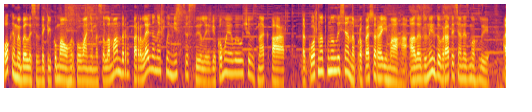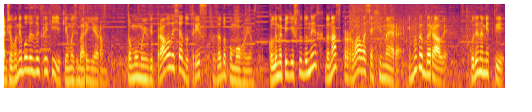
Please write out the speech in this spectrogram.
Поки ми билися з декількома угрупуваннями саламандр, паралельно знайшли місце сили, в якому я вивчив знак арт. Також наткнулися на професора і мага, але до них добратися не змогли, адже вони були закриті якимось бар'єром. Тому ми відправилися до Тріс за допомогою. Коли ми підійшли до них, до нас прорвалася хімера, і ми вибирали, куди нам іти.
